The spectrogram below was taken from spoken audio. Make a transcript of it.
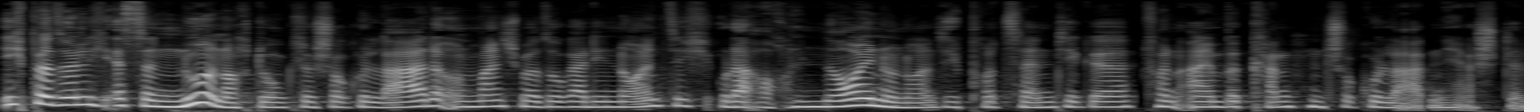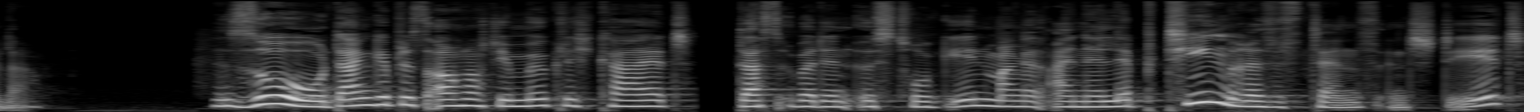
Ich persönlich esse nur noch dunkle Schokolade und manchmal sogar die 90 oder auch 99-prozentige von einem bekannten Schokoladenhersteller. So, dann gibt es auch noch die Möglichkeit, dass über den Östrogenmangel eine Leptinresistenz entsteht.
